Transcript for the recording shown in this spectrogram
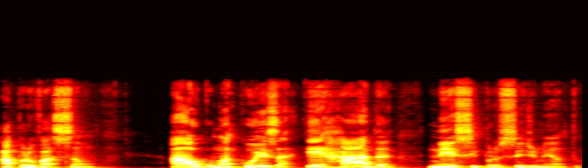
aprovação. Há alguma coisa errada nesse procedimento.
